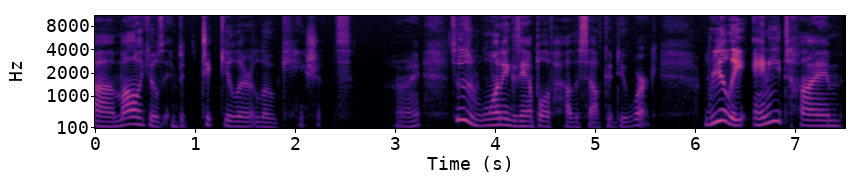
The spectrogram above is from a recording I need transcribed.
uh, molecules in particular locations. All right. So this is one example of how the cell could do work. Really, anytime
